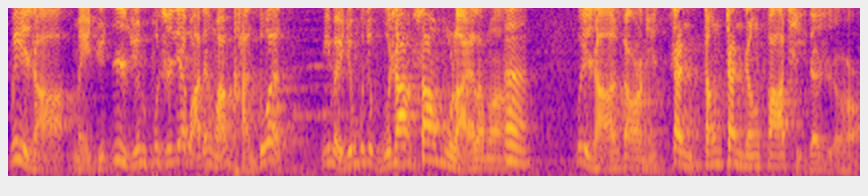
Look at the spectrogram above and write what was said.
为啥美军日军不直接把这网砍断？你美军不就不上上不来了吗？嗯，为啥？告诉你，战当战争发起的时候，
